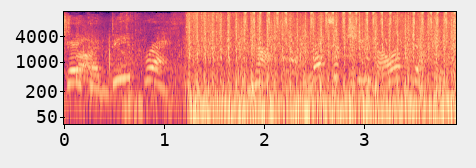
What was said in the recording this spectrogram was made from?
Take a deep breath. Now, let's achieve our objective.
